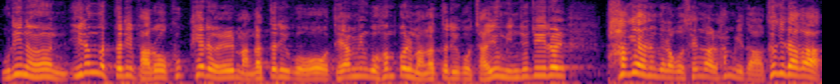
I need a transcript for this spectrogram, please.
우리는 이런 것들이 바로 국회를 망가뜨리고 대한민국 헌법을 망가뜨리고 자유민주주의를 파괴하는 거라고 생각을 합니다. 거기다가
